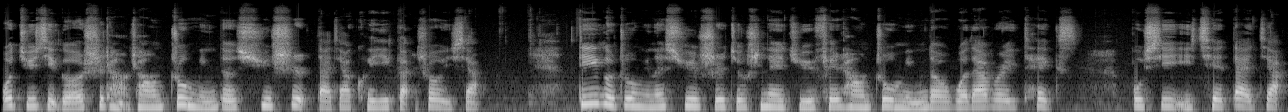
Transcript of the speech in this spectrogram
我举几个市场上著名的叙事，大家可以感受一下。第一个著名的叙事就是那句非常著名的 “Whatever it takes”，不惜一切代价。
